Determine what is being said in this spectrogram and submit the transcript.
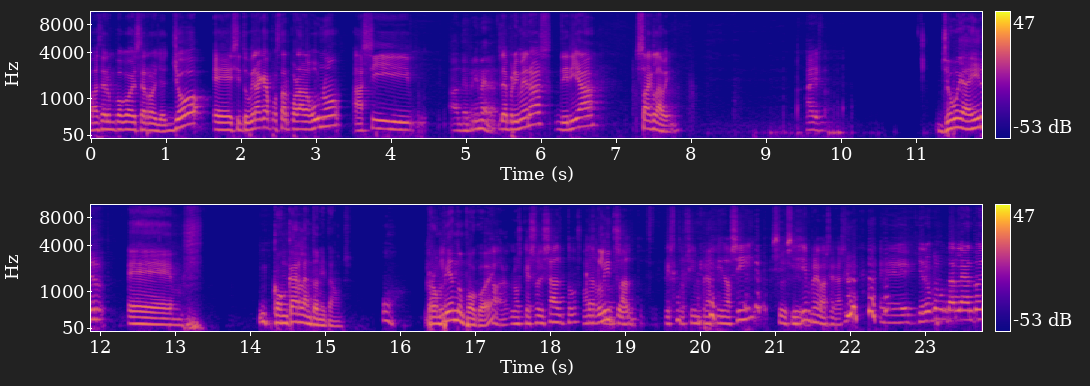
Va a ser un poco ese rollo. Yo, eh, si tuviera que apostar por alguno, así De primera. de primeras, diría Zach Lavin. Ahí está. Yo voy a ir eh, con Carl Anthony Towns. Oh, Rompiendo un poco, ¿eh? Claro, los que sois altos, vais con Carlito. los altos. Esto siempre ha sido así Sí, sí. y siempre va a ser así. Eh, quiero preguntarle a Anthony,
